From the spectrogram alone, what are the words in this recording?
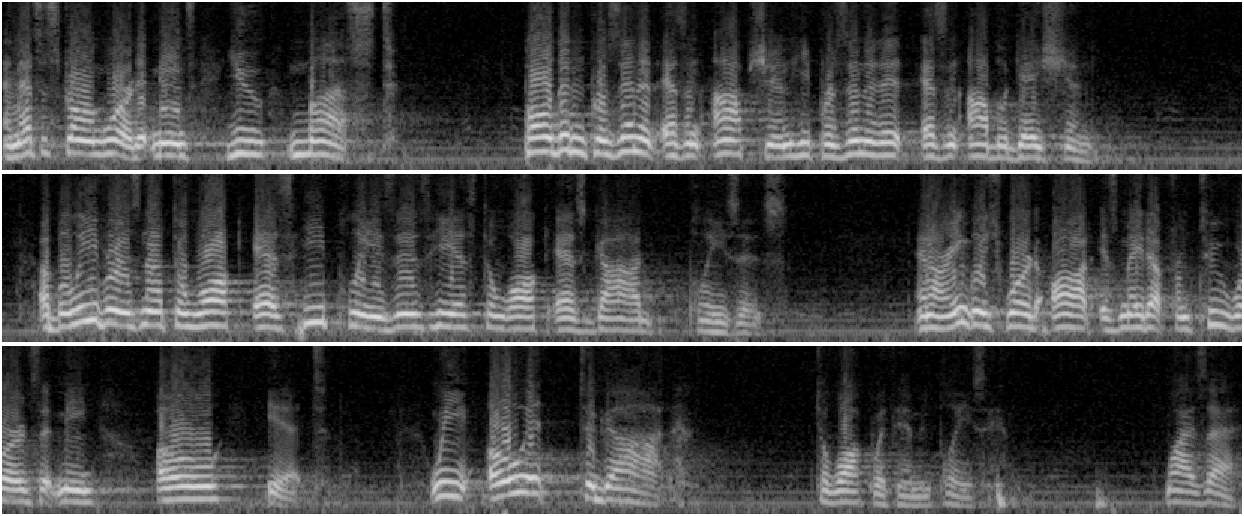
And that's a strong word. It means you must. Paul didn't present it as an option. He presented it as an obligation. A believer is not to walk as he pleases. He is to walk as God pleases. And our English word ought is made up from two words that mean owe it. We owe it to God to walk with him and please him. Why is that?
